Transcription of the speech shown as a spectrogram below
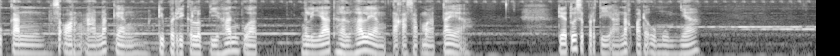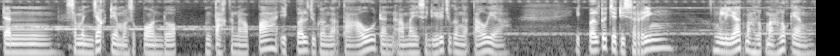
bukan seorang anak yang diberi kelebihan buat ngeliat hal-hal yang tak kasat mata ya. Dia tuh seperti anak pada umumnya. Dan semenjak dia masuk pondok, entah kenapa Iqbal juga nggak tahu dan Amai sendiri juga nggak tahu ya. Iqbal tuh jadi sering ngeliat makhluk-makhluk yang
